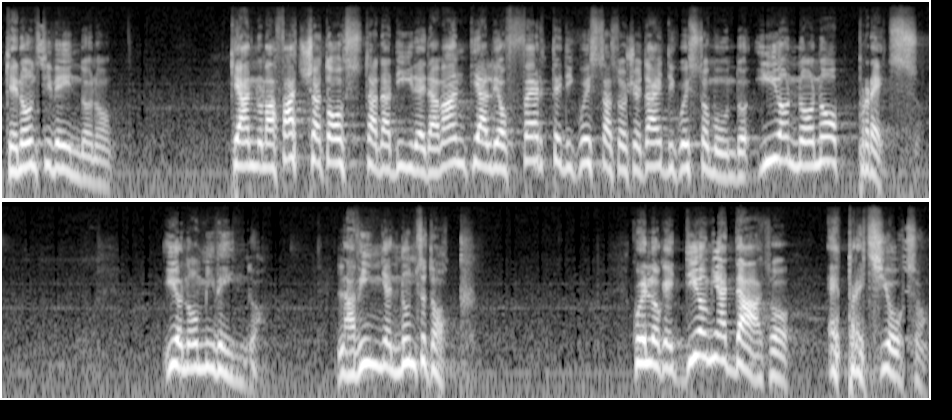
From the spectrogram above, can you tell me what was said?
che non si vendono, che hanno la faccia tosta da dire davanti alle offerte di questa società e di questo mondo, io non ho prezzo, io non mi vendo, la vigna non si tocca, quello che Dio mi ha dato è prezioso.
